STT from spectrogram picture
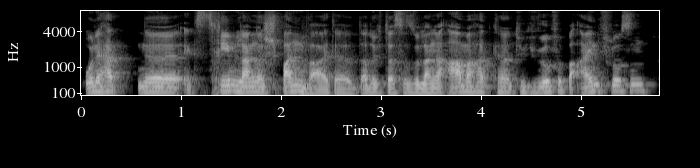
und er hat eine extrem lange Spannweite. Dadurch, dass er so lange Arme hat, kann er natürlich Würfe beeinflussen,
